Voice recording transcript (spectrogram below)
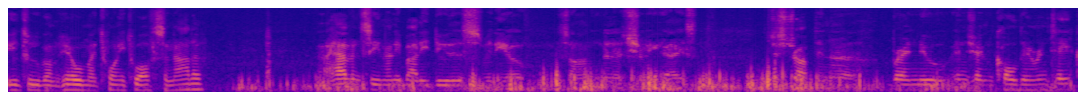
YouTube? I'm here with my 2012 Sonata. I haven't seen anybody do this video, so I'm going to show you guys. Just dropped in a brand new Injen cold air intake.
